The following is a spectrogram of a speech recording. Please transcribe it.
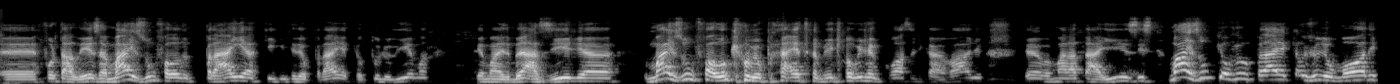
é, Fortaleza, mais um falando praia, aqui, entendeu? Praia, que é o Túlio Lima, quem mais? Brasília, mais um falou que ouviu praia também, que é o William Costa de Carvalho, é, Marataízes. Mais um que ouviu praia, que é o Júlio Mori.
